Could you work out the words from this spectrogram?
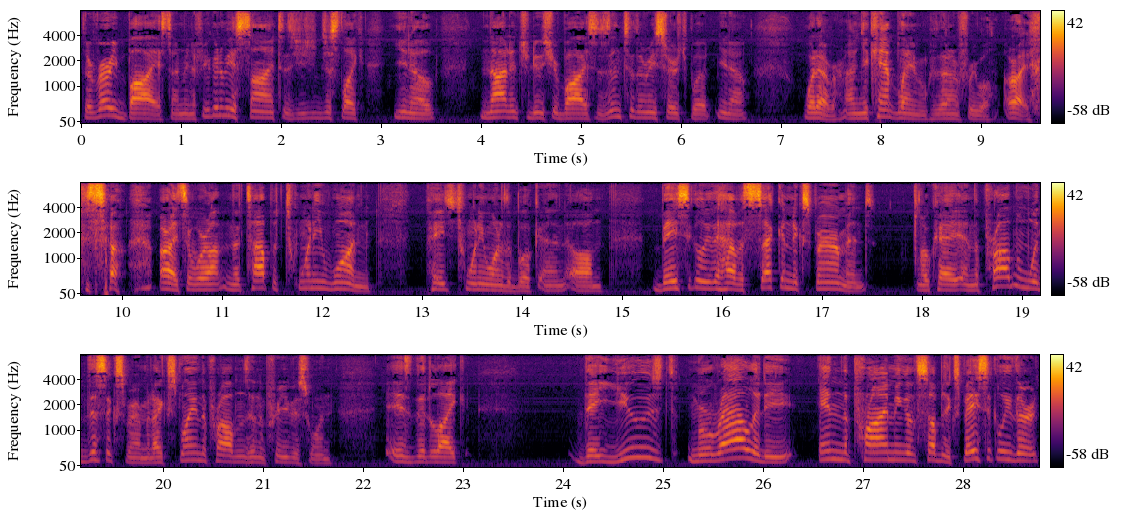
they're very biased. I mean, if you're going to be a scientist, you should just like you know not introduce your biases into the research, but you know whatever. And you can't blame them because they don't have free will. All right, so all right, so we're on the top of 21, page 21 of the book, and um, basically they have a second experiment. Okay, and the problem with this experiment, I explained the problems in the previous one is that like they used morality in the priming of subjects. Basically, they're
